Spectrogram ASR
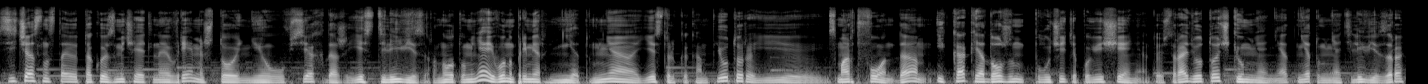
Сейчас настает такое замечательное время, что не у всех даже есть телевизор. Ну вот у меня его, например, нет. У меня есть только компьютер и смартфон, да. И как я должен получить оповещение? То есть радиоточки у меня нет, нет у меня телевизора.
